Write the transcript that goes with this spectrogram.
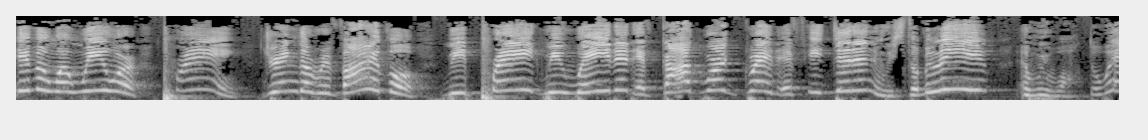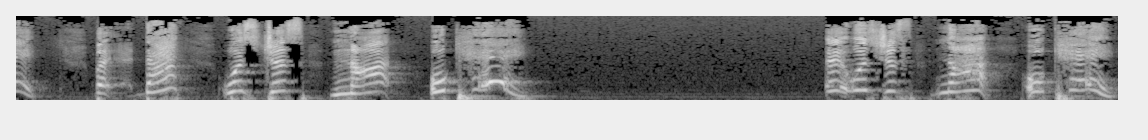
Even when we were praying during the revival, we prayed, we waited. If God worked, great. If He didn't, we still believe and we walked away. But that was just not okay. It was just not okay.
